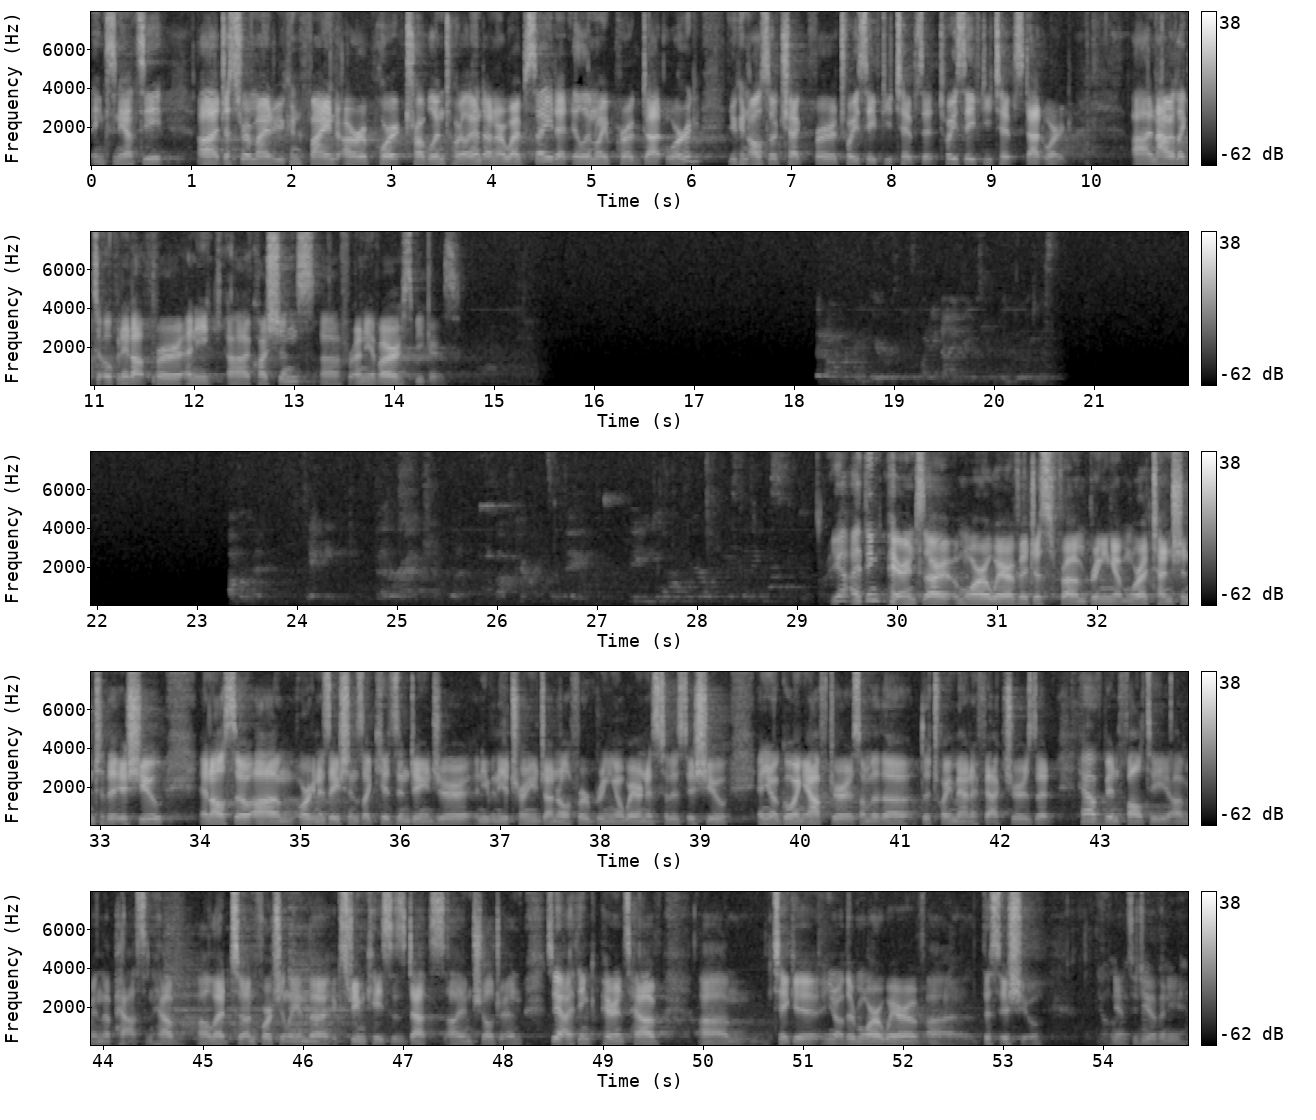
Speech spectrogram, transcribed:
Thanks, Nancy. Uh, just a reminder, you can find our report, Trouble in Toyland, on our website at illinoispirg.org. You can also check for toy safety tips at toysafetytips.org. Uh, now I'd like to open it up for any uh, questions uh, for any of our speakers. Yeah, I think parents are more aware of it just from bringing up more attention to the issue, and also um, organizations like Kids in Danger and even the Attorney General for bringing awareness to this issue, and you know going after some of the, the toy manufacturers that have been faulty um, in the past and have uh, led to, unfortunately, in the extreme cases, deaths uh, in children. So yeah, I think parents have um, take it, you know, they're more aware of uh, this issue. Nancy, do you have any?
